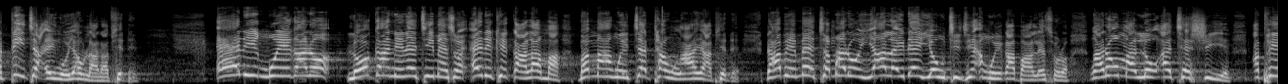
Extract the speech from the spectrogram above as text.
အတိအကျအိမ်ကိုရောက်လာတာဖြစ်တယ်။ အဲ့ဒီငွေကတော့လောကနေနဲ့ကြီးမယ်ဆိုရင်အဲ့ဒီခေတ်ကာလမှာဗမာငွေကျပ်1500ဖြစ်တယ်ဒါပေမဲ့ကျမတို့ရလိုက်တဲ့ယုံကြည်ခြင်းအမွေကဘာလဲဆိုတော့ငါတို့မှာလိုအပ်ချက်ရှိရင်အဖေ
